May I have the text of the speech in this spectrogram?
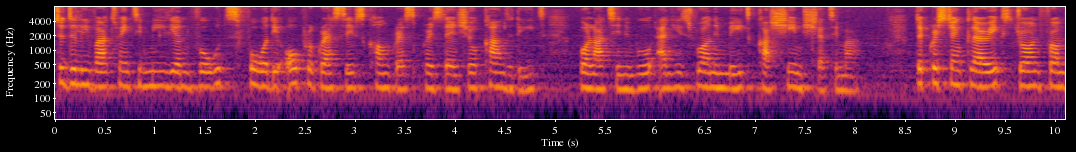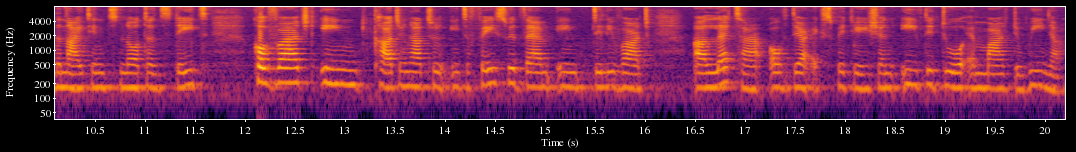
to deliver 20 million votes for the All Progressives Congress presidential candidate Bola Tinubu and his running mate Kashim Shettima. The Christian clerics drawn from the 19th Northern States converged in Kaduna to interface with them in delivered a letter of their expectation if the duo emerged the winner.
